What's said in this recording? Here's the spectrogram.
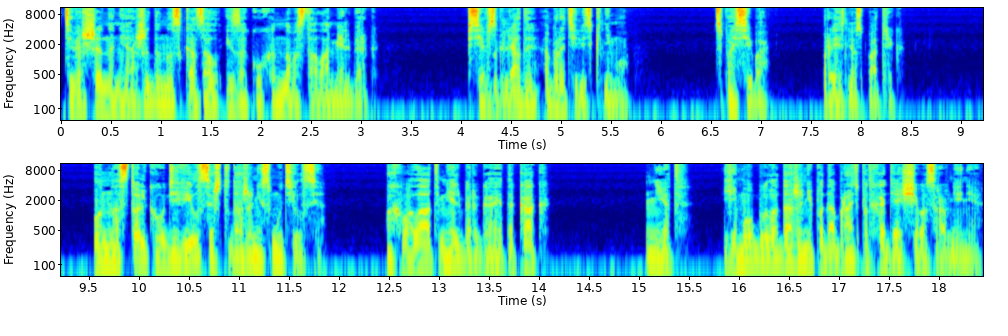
совершенно неожиданно сказал из-за кухонного стола Мельберг. Все взгляды обратились к нему. Спасибо, произнес Патрик. Он настолько удивился, что даже не смутился. Похвала от Мельберга это как Нет, ему было даже не подобрать подходящего сравнения.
